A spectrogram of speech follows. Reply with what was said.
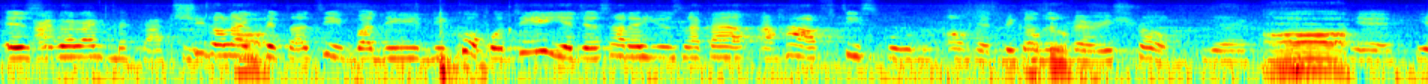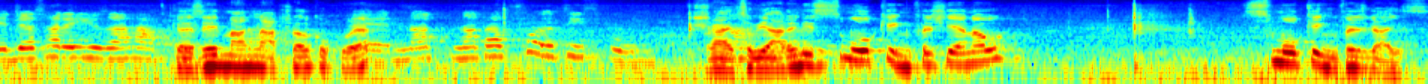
Is I don't like bitter tea. she don't like Ah. bitter tea, but the the cocoa tea you just have to use like a, a half teaspoon of it because Okay. it's very strong. Yeah. Ah. Yeah, you just have to use a half. Because it's mag natural cocoa, eh? Yeah, not not a full teaspoon. Right, so we are in the smoke kingfish here now. Smoke kingfish, guys.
